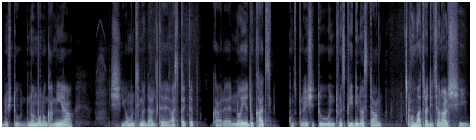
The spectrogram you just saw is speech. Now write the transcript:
nu știu, non-monogamia și o mulțime de alte aspecte care noi educați, cum spuneai și tu, într-un spirit din ăsta cumva tradițional și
